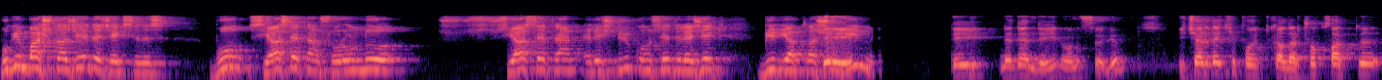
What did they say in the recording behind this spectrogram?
bugün baş tacı edeceksiniz. Bu siyaseten sorumlu, siyaseten eleştiri konusu edilecek bir yaklaşım Değil. değil mi? Değil. Neden değil onu söyleyeyim. İçerideki politikalar çok farklı.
